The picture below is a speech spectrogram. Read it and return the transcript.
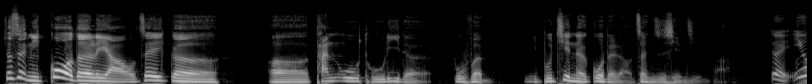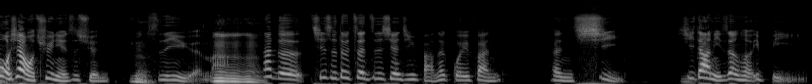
就是你过得了这个。呃，贪污图利的部分，你不见得过得了政治现金法。对，因为我像我去年是选选市议员嘛，嗯嗯嗯，那个其实对政治现金法那规范很细，细到你任何一笔，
